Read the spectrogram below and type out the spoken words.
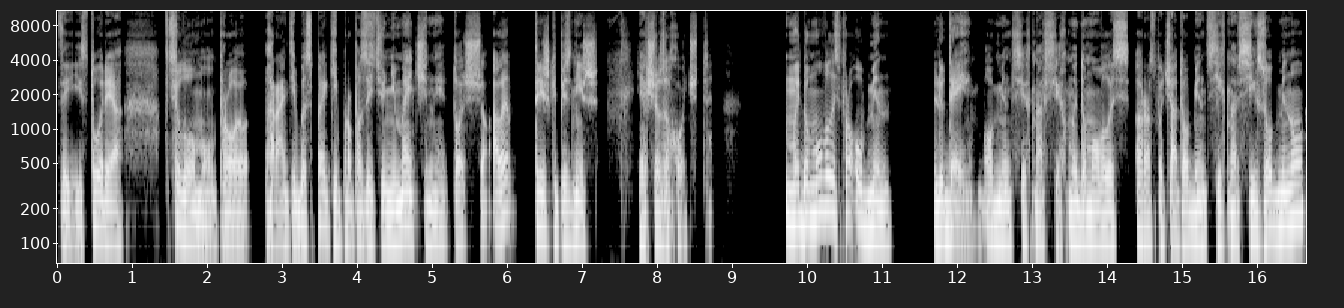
це історія в цілому про гарантії безпеки, про позицію Німеччини тощо, але трішки пізніше, якщо захочете. Ми домовились про обмін людей, обмін всіх на всіх. Ми домовились розпочати обмін всіх на всіх з обміну.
